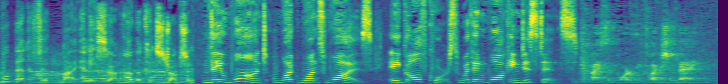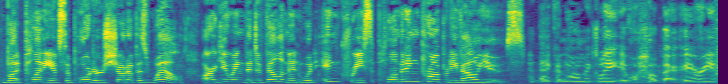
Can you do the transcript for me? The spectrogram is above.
will benefit by any sort of other construction. They want what once was a golf course within walking distance. I support Reflection Bay. But plenty of supporters showed up as well, arguing the development would increase plummeting property values. Economically, it will help our area.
